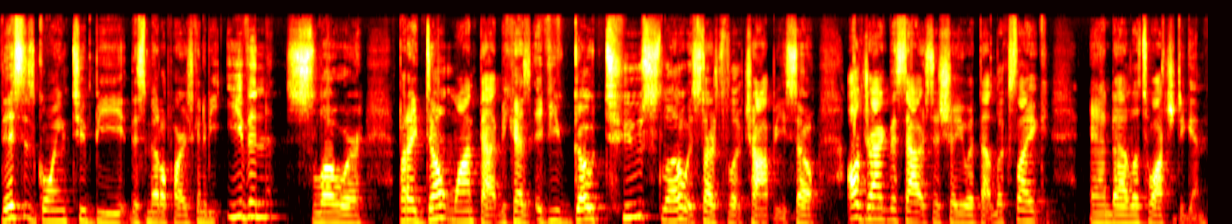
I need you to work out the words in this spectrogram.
this is going to be, this middle part is gonna be even slower, but I don't want that because if you go too slow, it starts to look choppy. So I'll drag this out to show you what that looks like and uh, let's watch it again.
